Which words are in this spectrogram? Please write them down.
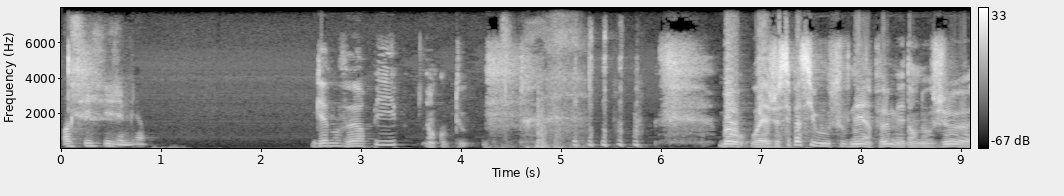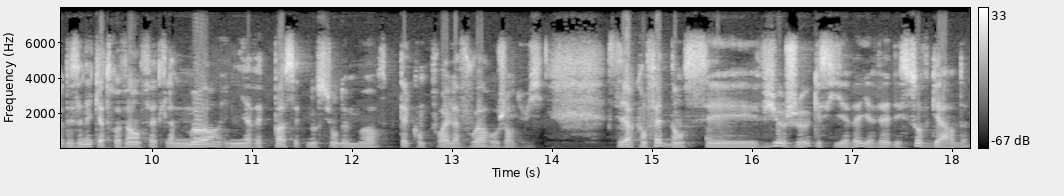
Oh si, si, j'aime bien. Game over, pip, on coupe tout. bon, ouais, je sais pas si vous vous souvenez un peu, mais dans nos jeux euh, des années 80, en fait, la mort, il n'y avait pas cette notion de mort telle qu'on pourrait la voir aujourd'hui. C'est-à-dire qu'en fait, dans ces vieux jeux, qu'est-ce qu'il y avait? Il y avait des sauvegardes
